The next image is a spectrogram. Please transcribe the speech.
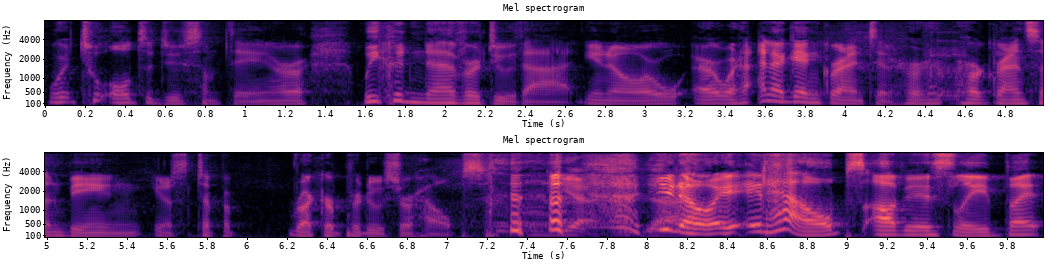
we're too old to do something or we could never do that you know or, or what and again granted her her grandson being you know some type of record producer helps Yeah, you know it, it helps obviously but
